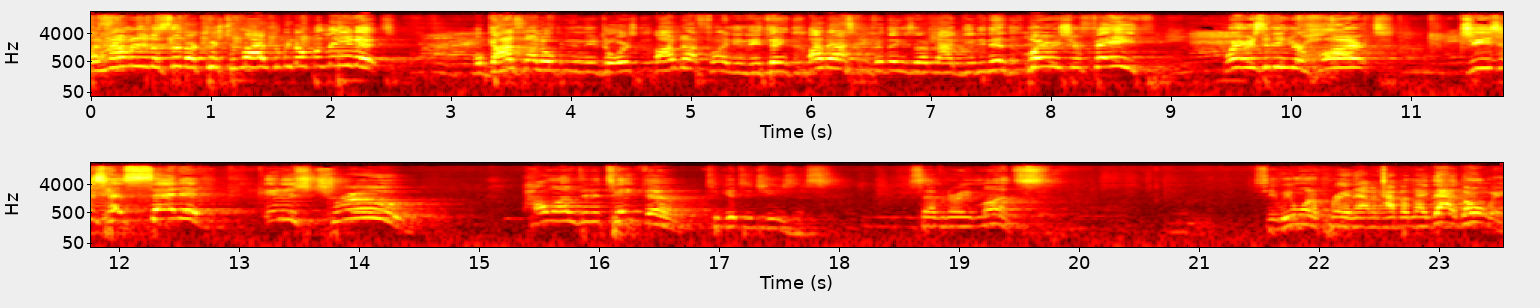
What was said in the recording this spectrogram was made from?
But how many of us live our Christian lives and we don't believe it? Well, God's not opening any doors. I'm not finding anything. I'm asking for things that I'm not getting in. Where is your faith? Where is it in your heart? Jesus has said it. It is true. How long did it take them to get to Jesus? Seven or eight months. See, we want to pray and have it happen like that, don't we?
